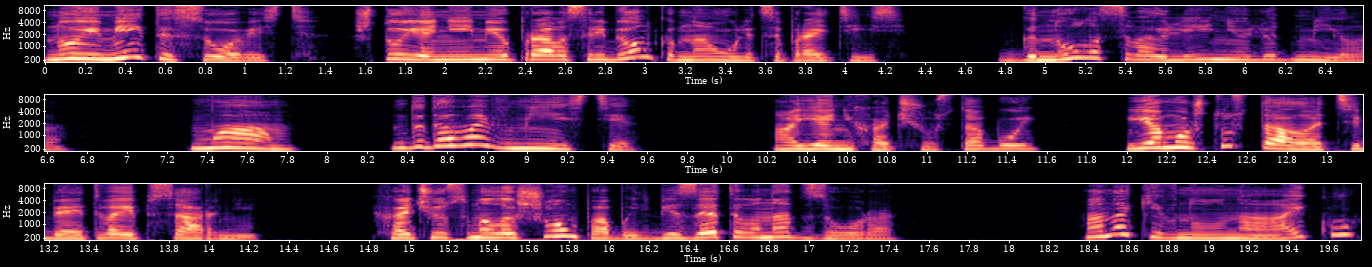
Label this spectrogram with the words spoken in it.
ну имей ты совесть, что я не имею права с ребенком на улице пройтись?» Гнула свою линию Людмила. «Мам, да давай вместе». «А я не хочу с тобой. Я, может, устала от тебя и твоей псарни. Хочу с малышом побыть без этого надзора». Она кивнула на Айку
